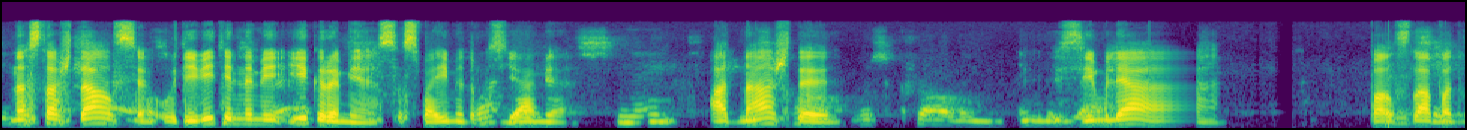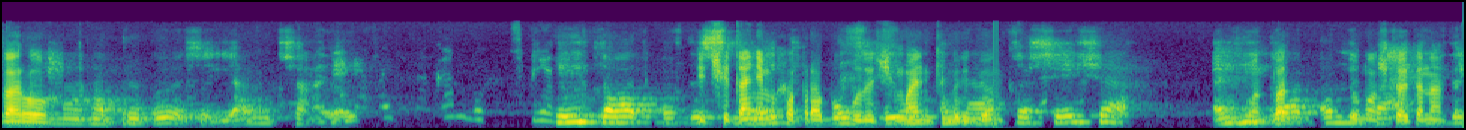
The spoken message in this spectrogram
наслаждался удивительными играми со своими друзьями. Однажды земля ползла по двору. И читание Махапрабху, будучи маленьким ребенком, он подумал, что это надо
